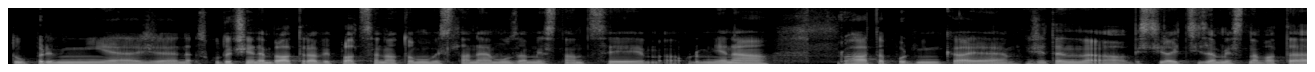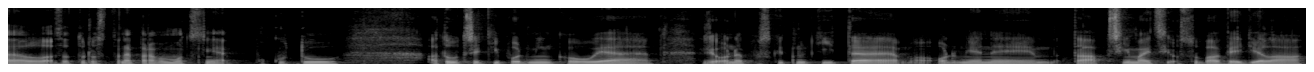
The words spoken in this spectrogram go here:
Tou první je, že skutečně nebyla teda vyplacena tomu vyslanému zaměstnanci odměna. Druhá ta podmínka je, že ten eh, vysílající zaměstnavatel za to dostane pravomocně pokutu. A tou třetí podmínkou je, že o neposkytnutí té odměny ta přijímající osoba věděla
